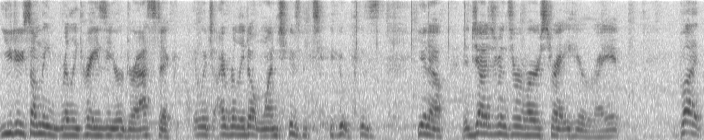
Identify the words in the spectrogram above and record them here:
you do something really crazy or drastic, which I really don't want you to do because, you know, the judgment's reversed right here, right? But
